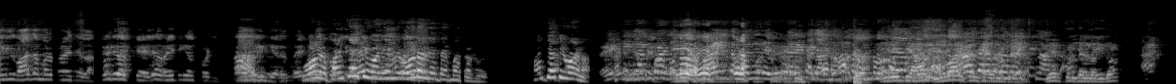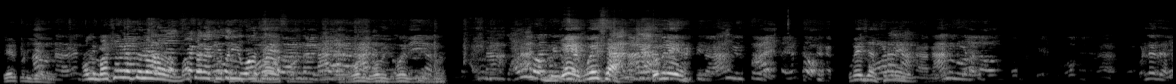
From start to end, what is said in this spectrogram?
ಇಲ್ಲಿ ವಾದ ಮಾಡೋ ಪ್ರಯೋಜನ ಇಲ್ಲ ವಿಡಿಯೋ ಕೇಳಿ ರೈಟಿಂಗ್ ಅಲ್ಲಿ ಕೊಡ್ಲಿ ಓಣ, ಪಂಚಾಯತಿ ಓಣ, ಇಲ್ಲಿ ರೋಡಲ್ಲಿ ಅಂತ ಮಾತಾಡೋದು ಪಂಚಾಯತಿ ಓಣ ಈ ರೀತಿ ಹಲ- ಹಲವಾರು ಕೆಲಸಗಳಿದೆ ಏರ್ ಕುಡಿದಲ್ಲೊಂದು ಏರ್ ಕುಡಿದಲ್ಲ ಅಲ್ಲಿ ಮಸಾಲೆ ನೋಡಲ್ಲ ಮಸಾಲೆ ಕಿಬರಿ ಹೋಗಿ ಹೋಗಿ ಹೋಗಿ ಹೋಗಿ ಏ ಉಮೇಶ ಸುಮ್ಮನೆ ಉಮೇಶ ಸುಮ್ಮನೆ ನಾನು ನೋಡಲ್ಲ. ಒಳ್ಳೇದಲ್ಲ.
